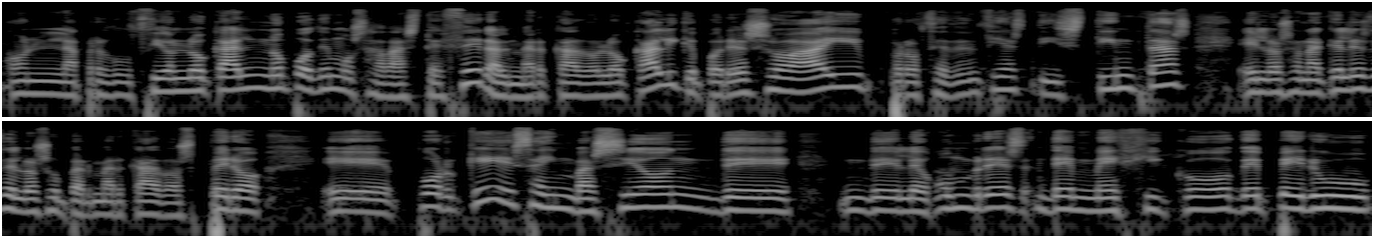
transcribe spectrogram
con la producción local no podemos abastecer al mercado local y que por eso hay procedencias distintas en los anaqueles de los supermercados. Pero eh, ¿por qué esa invasión de, legumbres de México, de Perú,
